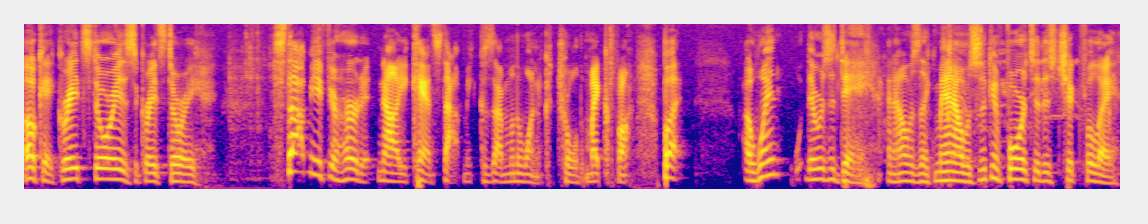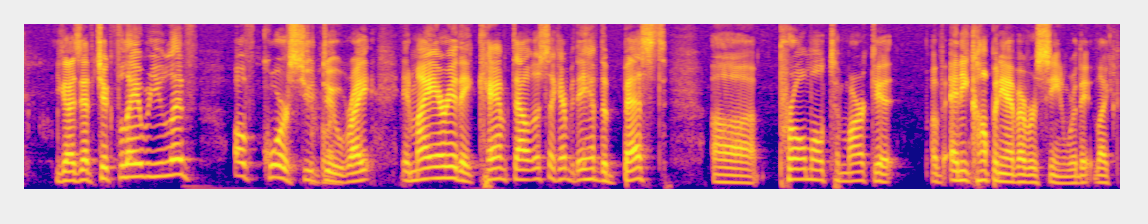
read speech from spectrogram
Okay, great story. It's a great story. Stop me if you heard it. Now you can't stop me because I'm the one to control the microphone. But I went, there was a day, and I was like, man, I was looking forward to this Chick fil A. You guys have Chick fil A where you live? Of course you do, right? In my area, they camped out, just like every, they have the best uh, promo to market of any company I've ever seen where they like,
